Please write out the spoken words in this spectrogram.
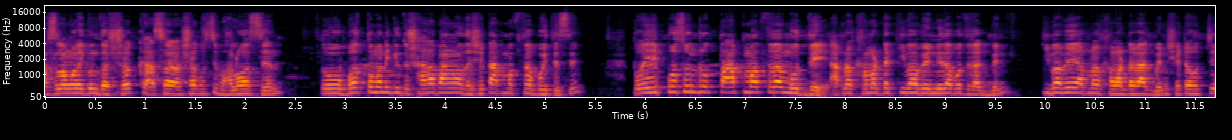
আসসালামু আলাইকুম দর্শক, আশা আশা করছি ভালো আছেন। তো বর্তমানে কিন্তু সারা বাংলাদেশে তাপমাত্রা বইতেছে। তো এই প্রচণ্ড তাপমাত্রার মধ্যে আপনার খামারটা কীভাবে নিরাপদে রাখবেন, কীভাবে আপনার খামারটা রাখবেন, সেটা হচ্ছে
